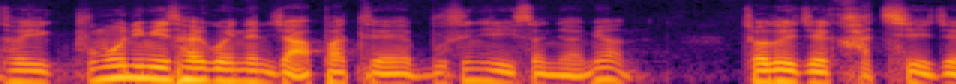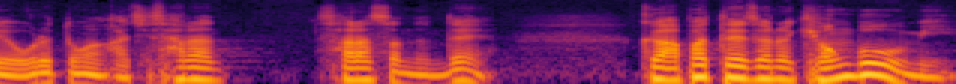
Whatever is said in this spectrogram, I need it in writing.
저희 부모님이 살고 있는 이제 아파트에 무슨 일이 있었냐면 저도 이제 같이 이제 오랫동안 같이 살았 살았었는데 그 아파트에서는 경보음이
